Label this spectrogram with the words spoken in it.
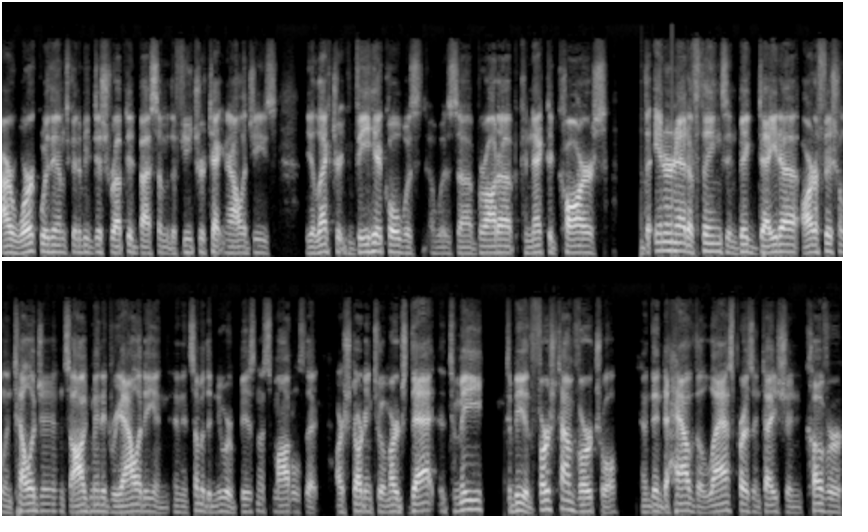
our work with them is going to be disrupted by some of the future technologies. The electric vehicle was was uh, brought up, connected cars, the Internet of Things and big data, artificial intelligence, augmented reality, and, and then some of the newer business models that are starting to emerge. That to me, to be the first time virtual and then to have the last presentation cover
